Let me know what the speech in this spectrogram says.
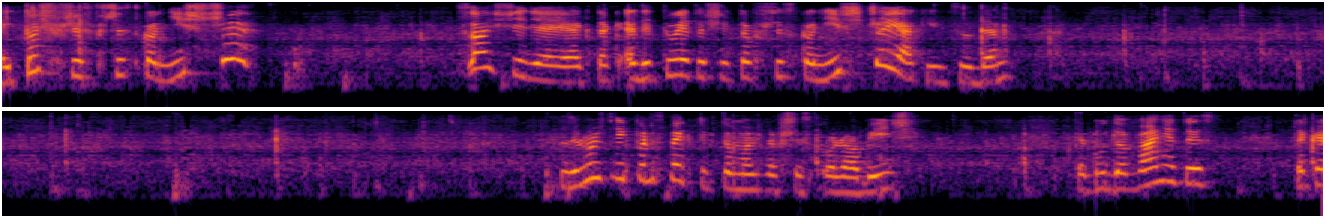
Ej, to się wszystko niszczy? Co się dzieje? Jak tak edytuję, to się to wszystko niszczy? Jakim cudem? Z różnych perspektyw to można wszystko robić. Te budowanie to jest taka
